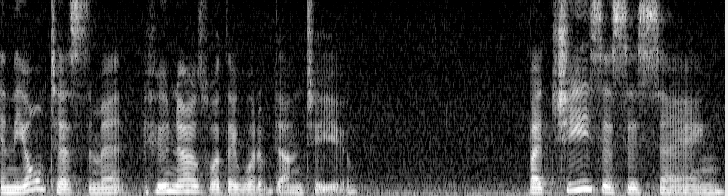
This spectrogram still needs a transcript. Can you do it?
in the Old Testament, who knows what they would have done to you? But Jesus is saying,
